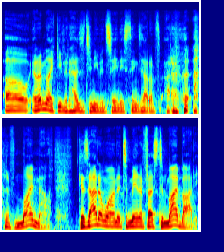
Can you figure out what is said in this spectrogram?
Oh, and I'm like even hesitant even saying these things out of out of, out of my mouth because I don't want it to manifest in my body.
